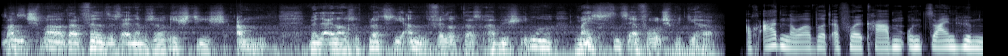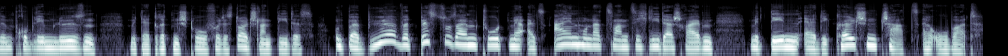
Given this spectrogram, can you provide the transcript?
Manchmal, da fällt es einem so richtig an. Wenn einer so plötzlich anfällt, das habe ich immer meistens Erfolg mit gehabt. Auch Adenauer wird Erfolg haben und sein Hymnenproblem lösen mit der dritten Strophe des Deutschlandliedes. Und Berbür wird bis zu seinem Tod mehr als 120 Lieder schreiben, mit denen er die Kölschen Charts erobert.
